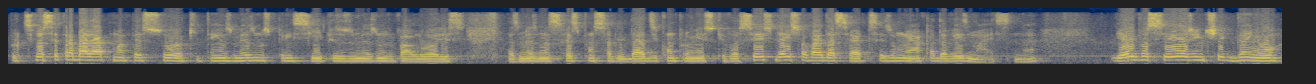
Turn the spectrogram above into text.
Porque se você trabalhar com uma pessoa que tem os mesmos princípios, os mesmos valores, as mesmas responsabilidades e compromissos que você, isso daí só vai dar certo, vocês vão ganhar cada vez mais, né? Eu e você, a gente ganhou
